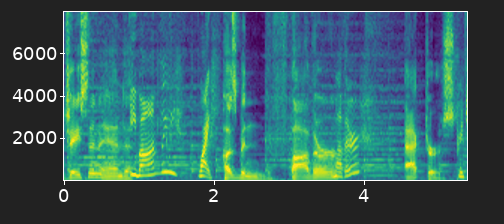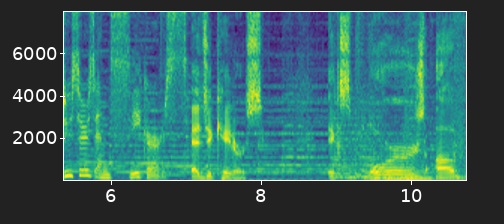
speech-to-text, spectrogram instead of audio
Jason and Yvonne Lee, wife, husband, father, mother, actors, producers, and seekers, educators, explorers of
